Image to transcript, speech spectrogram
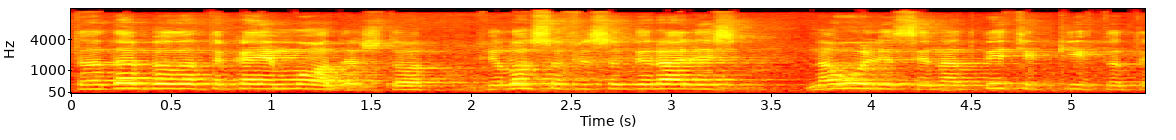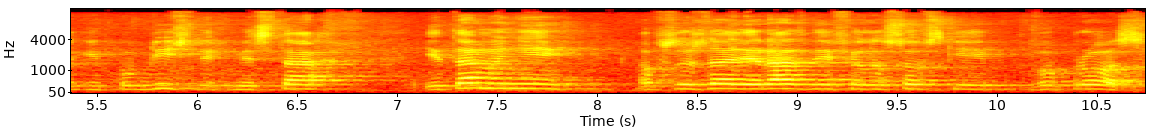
Тогда была такая мода, что философы собирались на улице, на открытых каких-то таких публичных местах, и там они обсуждали разные философские вопросы.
